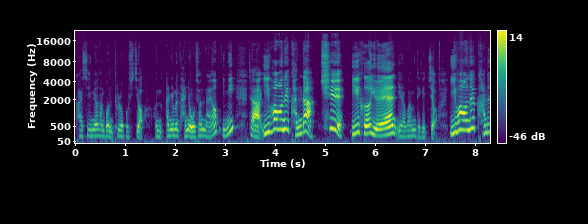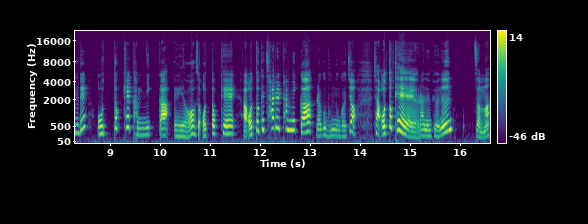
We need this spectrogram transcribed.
가시면 한번 들러보시죠. 어, 아니면 다녀오셨나요? 이미? 자, 이화원을 간다. 취, 이허연이라고 하면 되겠죠. 이화원을 가는데 어떻게 갑니까? 예요. 그래서 어떻게, 아, 어떻게 차를 탑니까? 라고 묻는 거죠. 자, 어떻게 라는 표현은 怎么,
